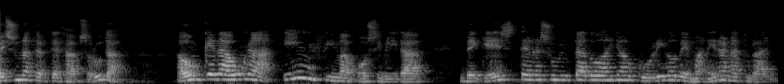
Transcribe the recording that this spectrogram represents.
es una certeza absoluta. Aún queda una ínfima posibilidad de que este resultado haya ocurrido de manera natural.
